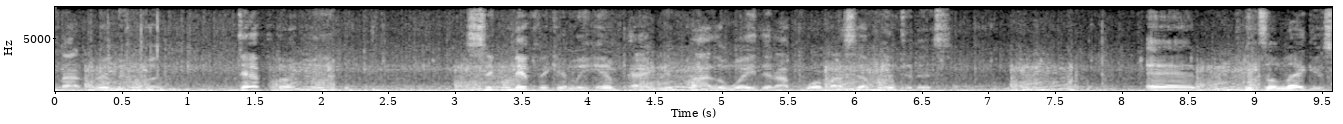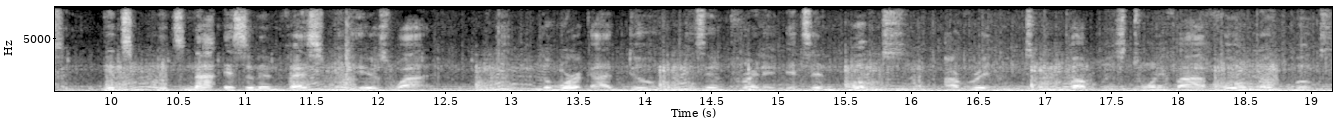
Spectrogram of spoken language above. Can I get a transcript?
Not really, but definitely significantly impacted by the way that I pour myself into this. And it's a legacy. It's it's not. It's an investment. Here's why. The work I do is in printed. It's in books. I've written, two published 25 full-length books,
